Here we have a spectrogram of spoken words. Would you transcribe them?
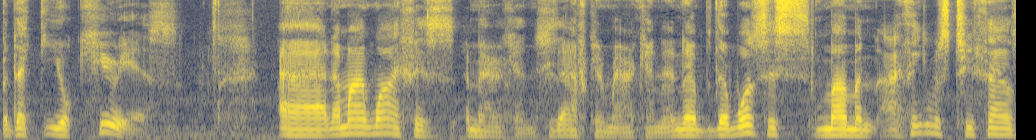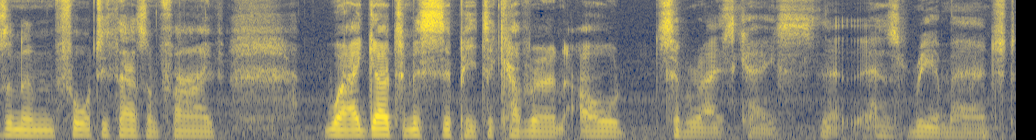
but that you're curious. Uh, now, my wife is American. She's African American. And there, there, was this moment, I think it was 2004, 2005, where I go to Mississippi to cover an old civil rights case that has re-emerged.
